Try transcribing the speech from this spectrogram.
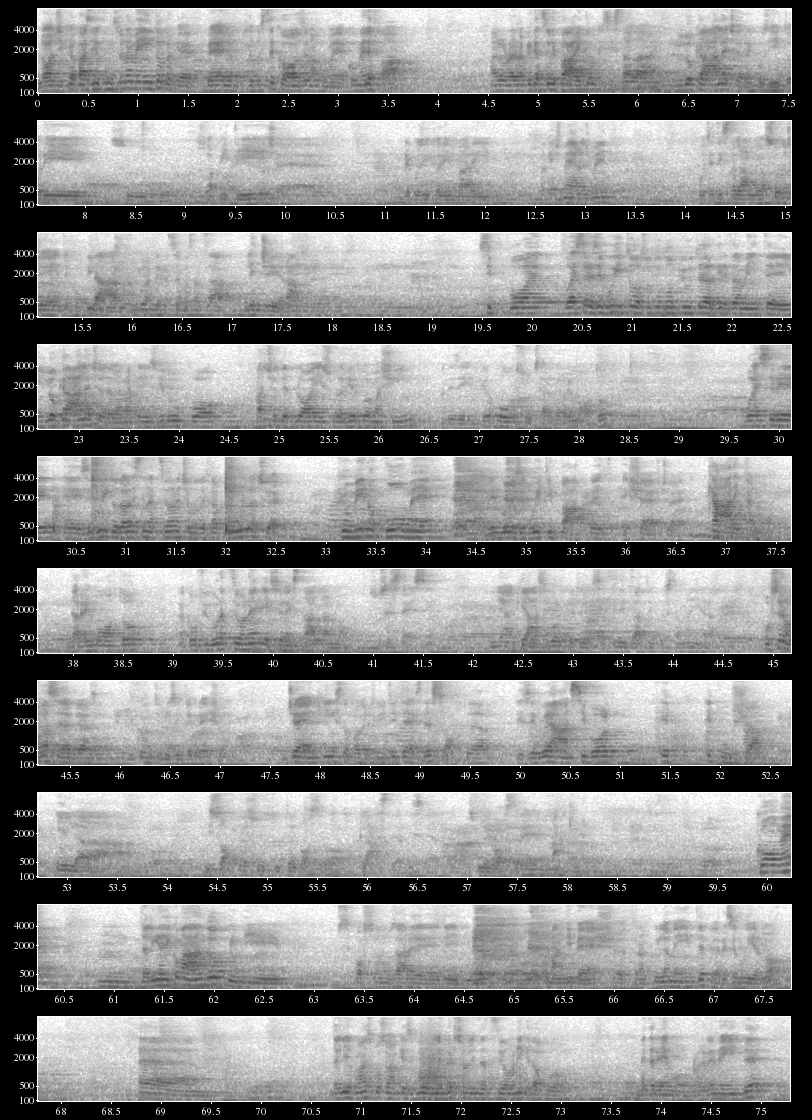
Logica base di funzionamento, perché è bello tutte queste cose, ma come, come le fa? Allora è un'applicazione Python che si installa in locale, c'è il repository su, su apt, c'è repository in vari package management, potete installarlo da sorgente, compilarlo, è un'applicazione abbastanza leggera. Può, può, essere eseguito sul tuo computer direttamente in locale, cioè dalla macchina di sviluppo faccio il deploy sulla virtual machine, ad esempio, o sul server remoto. Può essere eseguito dalla destinazione, c'è un data pool, cioè più o meno come eh, vengono eseguiti Puppet e Chef, cioè caricano da remoto la configurazione e se la installano se stessi. Quindi anche Ansible potrebbe essere utilizzato in questa maniera. O se no da server di continuous integration. Jenkins, dopo aver finito i test del software, esegue Ansible e, e pusha il, il, software su tutto il vostro cluster di server, sulle vostre macchine. Come? Mm, da linea di comando, quindi si possono usare dei comandi bash tranquillamente per eseguirlo. Eh, da lì a si possono anche eseguire le personalizzazioni che dopo vedremo brevemente.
